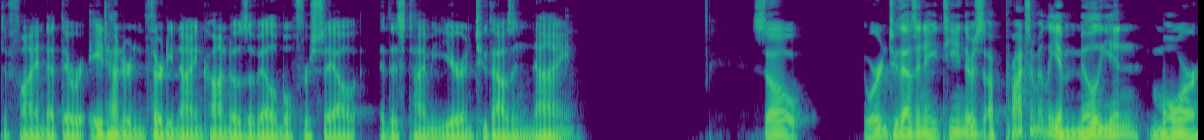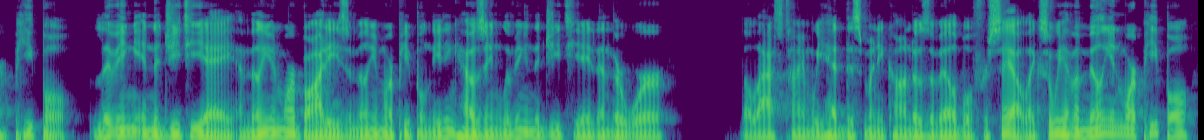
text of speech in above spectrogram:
to find that there were 839 condos available for sale at this time of year in 2009. So we're in 2018. There's approximately a million more people living in the GTA, a million more bodies, a million more people needing housing, living in the GTA than there were the last time we had this many condos available for sale. Like, so we have a million more people,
